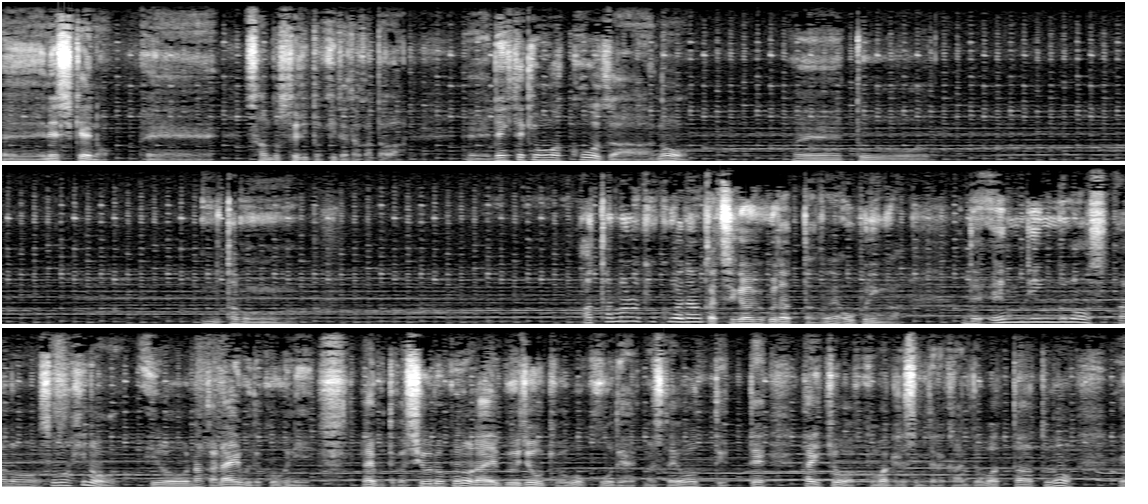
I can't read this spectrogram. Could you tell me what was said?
えー、NHK の、えー、サウンドストリートを聞いてた方は、えー、電気的音楽講座のえっ、ー、と多分頭の曲はなんか違う曲だったんですねオープニングが。でエンディングのあのその日のいろなんかライブでこういうふうにライブっていうか収録のライブ状況をこうでやりましたよって言ってはい今日はここまでですみたいな感じで終わった後の、え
